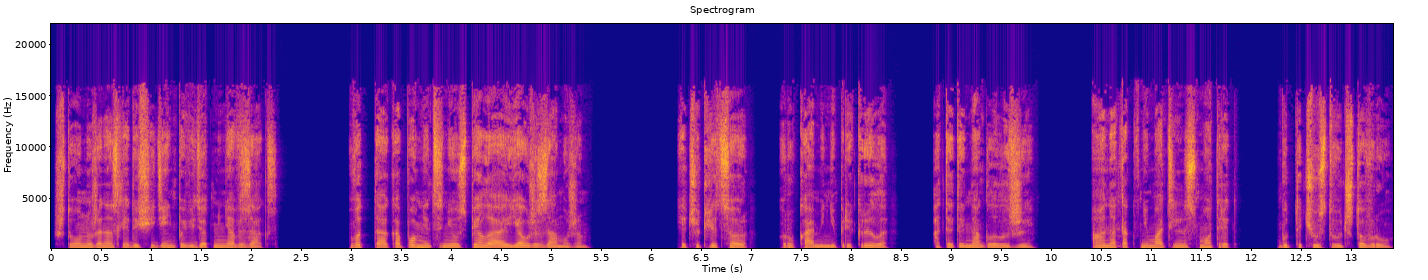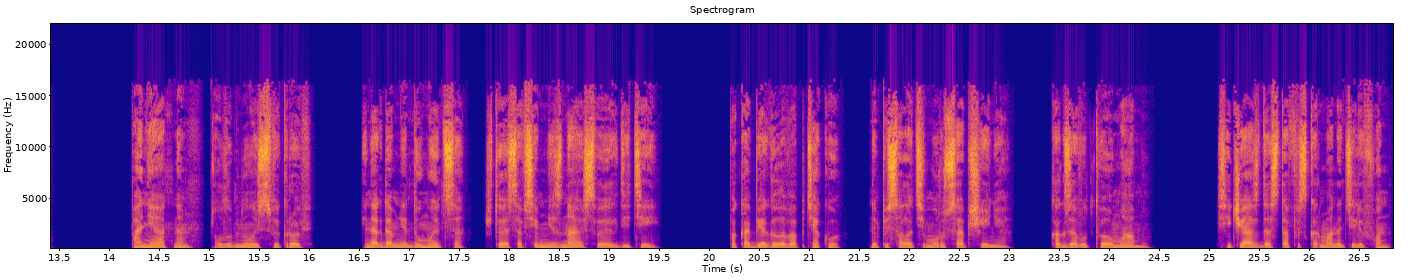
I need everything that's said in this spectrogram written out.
что он уже на следующий день поведет меня в ЗАГС. Вот так, опомниться не успела, а я уже замужем. Я чуть лицо руками не прикрыла от этой наглой лжи. А она так внимательно смотрит, будто чувствует, что вру. «Понятно», — улыбнулась свекровь. «Иногда мне думается, что я совсем не знаю своих детей. Пока бегала в аптеку, написала Тимуру сообщение. «Как зовут твою маму?» Сейчас, достав из кармана телефон,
